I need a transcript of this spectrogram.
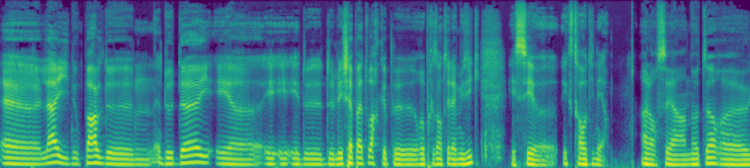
Là il nous parle de, de deuil et, de, l'échappatoire que peut représenter la musique. Et c'est extraordinaire alors c'est un auteur euh,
